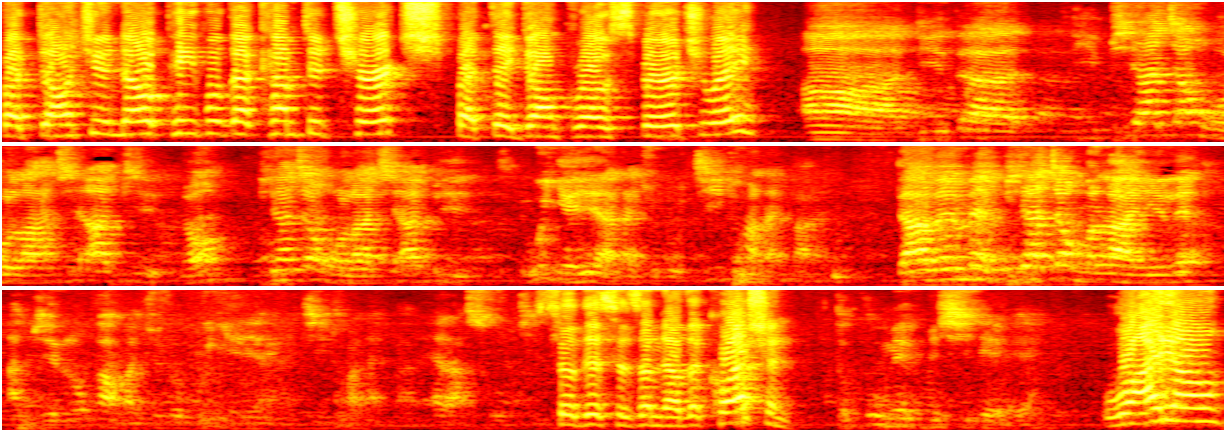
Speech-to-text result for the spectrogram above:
But don't you know people that come to church but they don't grow spiritually? So this is another question တခုမဲ့မရှိတယ်ဗျ Why don't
